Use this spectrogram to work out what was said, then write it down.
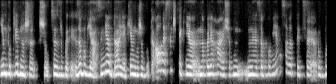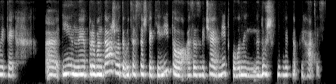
їм потрібно ще, що це зробити. Зобов'язання, да, яке може бути. Але все ж таки я наполягаю, щоб не зобов'язувати це робити е, і не перевантажувати, бо це все ж таки літо, а зазвичай влітку вони не дуже люблять напрягатись.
